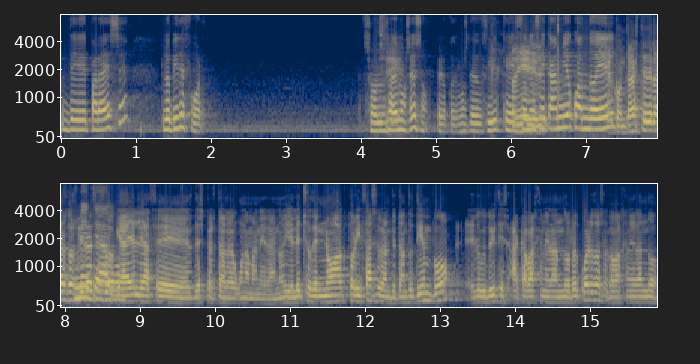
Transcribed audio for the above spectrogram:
de, para ese, lo pide Ford. Solo Sí. sabemos eso, pero podemos deducir que es Oye, en y ese el- cambio cuando él... El contraste de las dos vidas es lo que a él le hace despertar de alguna manera, ¿no? Y el hecho de no actualizarse durante tanto tiempo, lo que tú dices, acaba generando recuerdos, acaba generando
